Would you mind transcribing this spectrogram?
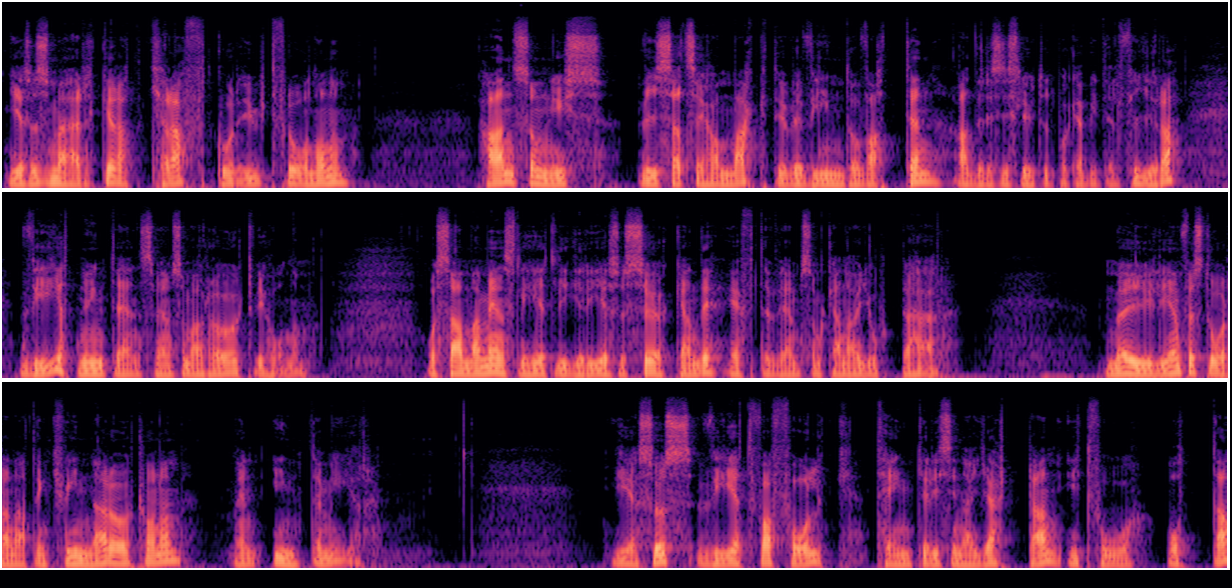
Jesus märker att kraft går ut från honom. Han som nyss visat sig ha makt över vind och vatten alldeles i slutet på kapitel 4 vet nu inte ens vem som har rört vid honom. Och samma mänsklighet ligger i Jesus sökande efter vem som kan ha gjort det här. Möjligen förstår han att en kvinna rört honom, men inte mer. Jesus vet vad folk tänker i sina hjärtan i 2.8.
